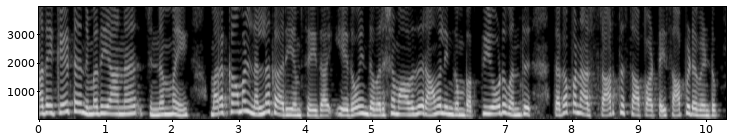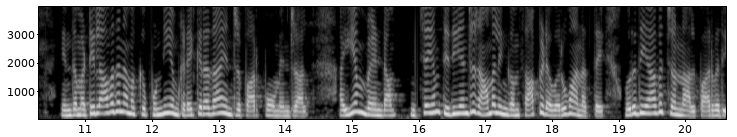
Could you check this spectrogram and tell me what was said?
அதை கேட்ட நிம்மதியான சின்னம்மை மறக்காமல் நல்ல காரியம் செய்தாய். ஏதோ இந்த வருஷமாவது ராமலிங்கம் பக்தியோடு வந்து தகப்பனார் ஸ்ரார்த்த சாப்பாட்டை சாப்பிட வேண்டும். இந்த மட்டிலாவது நமக்கு புண்ணியம் கிடைக்கிறதா என்று பார்ப்போம் என்றாள். ஐயம் வேண்டாம் நிச்சயம் திதியென்று ராமலிங்கம் சாப்பிட வருவானத்தை உறுதியாகச் சொன்னாள் பார்வதி.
